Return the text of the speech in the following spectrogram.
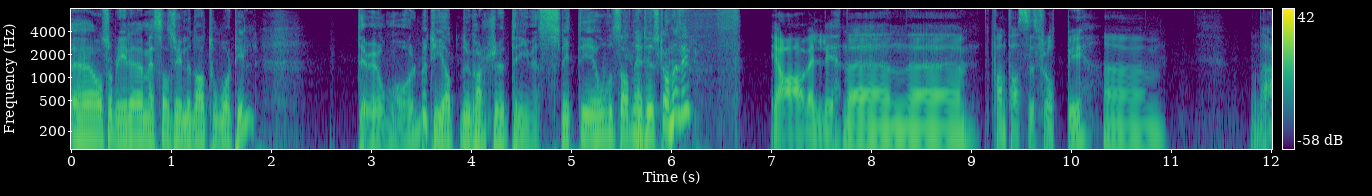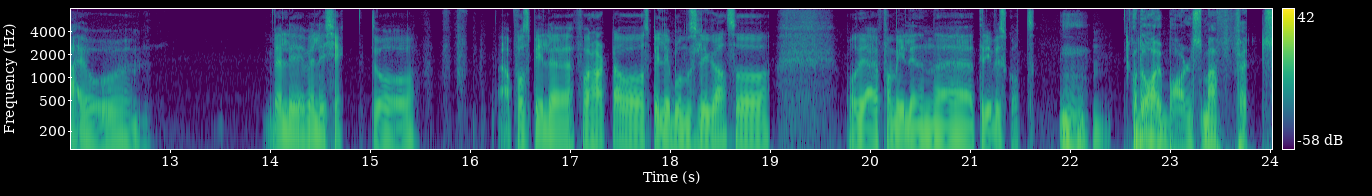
Eh, og så blir det mest sannsynlig da to år til. Det må vel bety at du kanskje trives litt i hovedstaden i Tyskland, eller? Ja, veldig. Det er en uh, fantastisk flott by. Uh, og det er jo veldig, veldig kjekt å ja, få spille for hardt da, og spille i Bundesliga, så både jeg og familien eh, trives godt. Mm. Mm. Og du har jo barn som er født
